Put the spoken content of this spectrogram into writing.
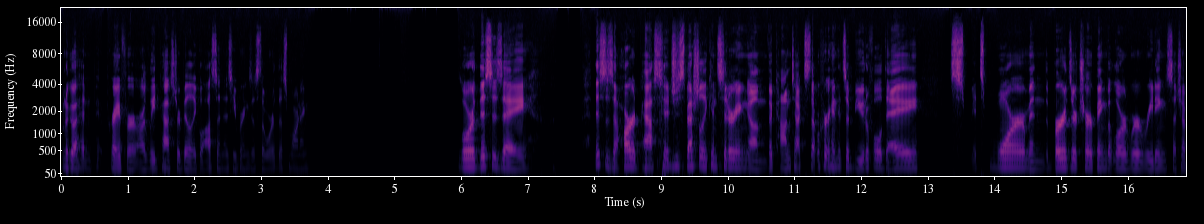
I'm going to go ahead and p- pray for our lead pastor, Billy Glosson, as he brings us the word this morning. Lord, this is a this is a hard passage, especially considering um, the context that we're in. It's a beautiful day it's, it's warm and the birds are chirping, but Lord, we're reading such a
